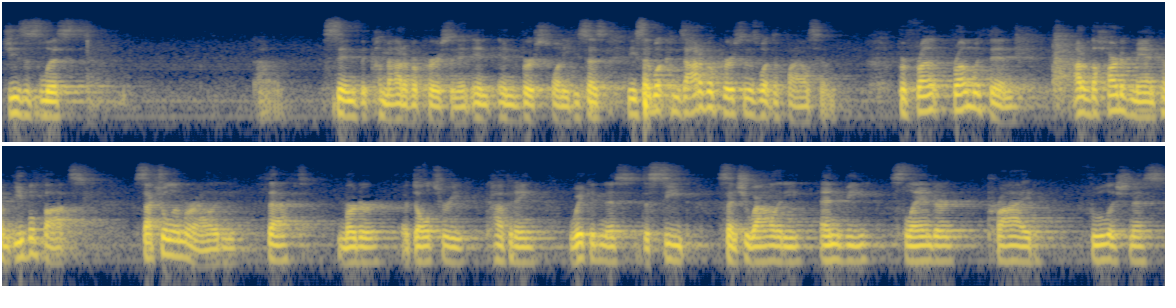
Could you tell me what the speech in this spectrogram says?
Jesus lists uh, sins that come out of a person in, in, in, verse 20. He says, he said, what comes out of a person is what defiles him. For from, from within, out of the heart of man come evil thoughts, sexual immorality, theft, murder, adultery, coveting, wickedness, deceit, sensuality, envy, slander, pride, foolishness.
